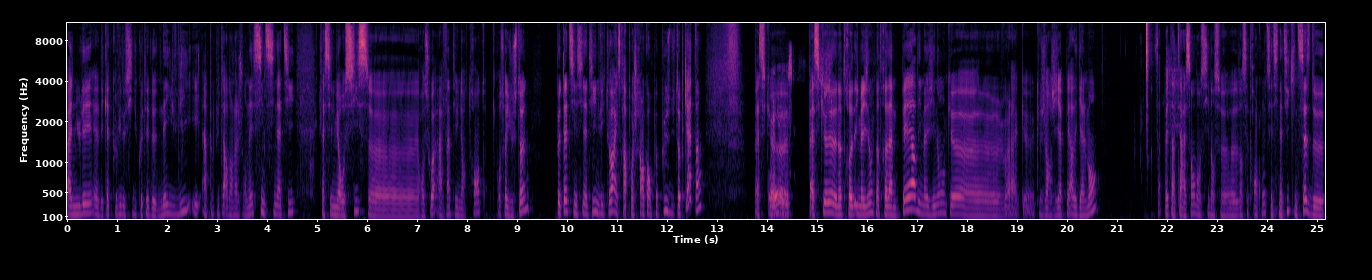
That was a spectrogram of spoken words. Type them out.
annulé des cas de Covid aussi du côté de Navy. Et un peu plus tard dans la journée, Cincinnati, classé numéro 6, reçoit à 21h30, reçoit Houston. Peut-être Cincinnati, une victoire, il se rapprocherait encore un peu plus du top 4. Hein, parce que parce que notre, imaginons que Notre-Dame perde, imaginons que, euh, voilà, que, que, Georgia perde également. Ça peut être intéressant aussi dans, ce, dans cette rencontre. Cincinnati qui ne cesse de,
